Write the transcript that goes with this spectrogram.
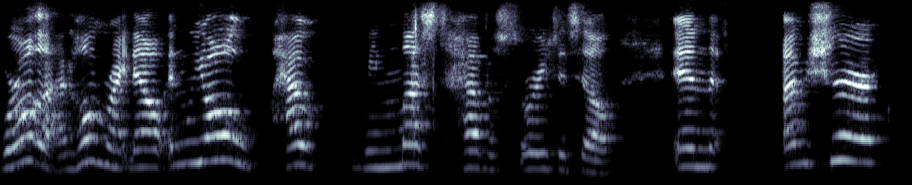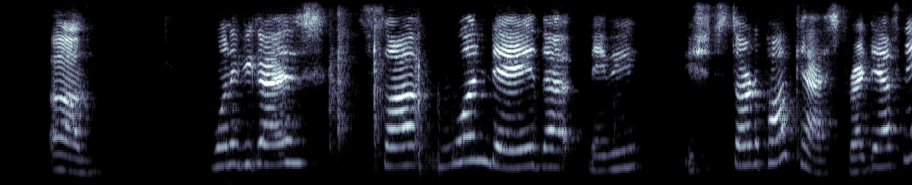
We're all at home right now and we all have we must have a story to tell. And I'm sure um, one of you guys thought one day that maybe you should start a podcast, right, Daphne?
